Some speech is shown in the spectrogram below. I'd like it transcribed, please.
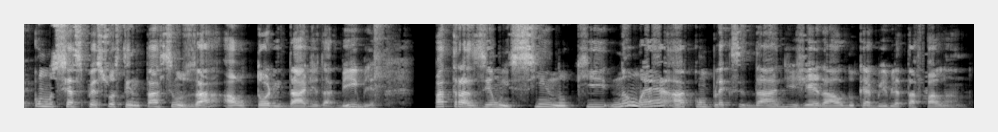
É como se as pessoas tentassem usar a autoridade da Bíblia para trazer um ensino que não é a complexidade geral do que a Bíblia está falando.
